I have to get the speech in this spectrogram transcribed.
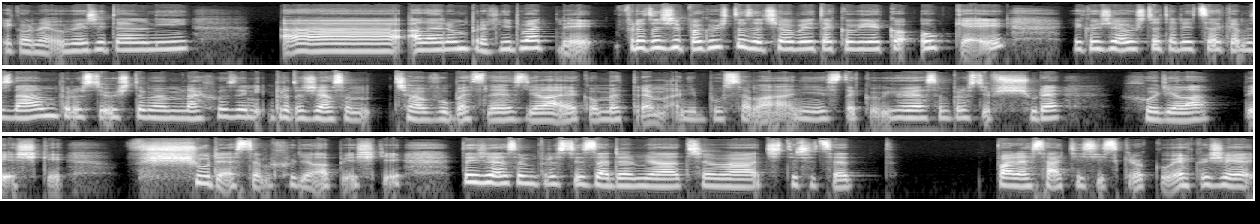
jako neuvěřitelný, a, ale jenom první dva dny, protože pak už to začalo být takový jako OK, jakože já už to tady celkem znám, prostě už to mám nachozený, protože já jsem třeba vůbec nejezdila jako metrem, ani busama, ani nic takového, já jsem prostě všude chodila pěšky. Všude jsem chodila pěšky. Takže já jsem prostě za den měla třeba 40 50 tisíc kroků, jakože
